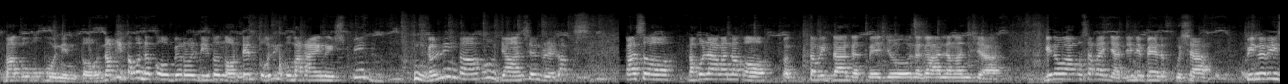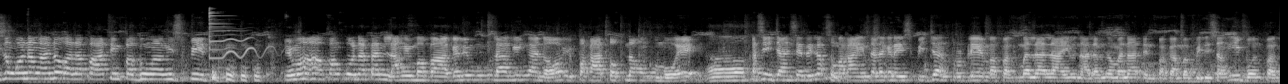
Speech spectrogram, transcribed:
bago kukunin to. Nakita ko nag-overall dito, Norton Tuling, kumakain ng speed. Galing ka ako, Johnson, relax. Kaso, nakulangan ako, pag tawid dagat, medyo nag-aalangan siya. Ginawa ko sa kanya, dinevelop ko siya. Pinarison ko ng ano, kalapating pagungang speed. yung mga pangkunatan lang, yung mabagal, yung laging ano, yung pakatop na kung umuwi. Oo. Kasi yung Janssen Relax, sumakain talaga ng speed dyan. Problema, pag malalayo na, alam naman natin, pagka mabilis ang ibon, pag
